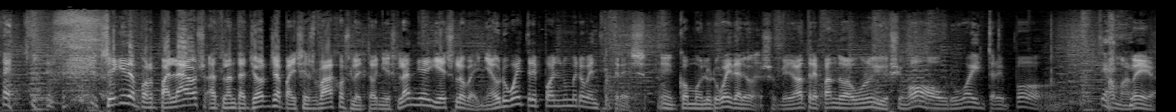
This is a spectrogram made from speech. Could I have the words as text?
Seguido por Palaos, Atlanta, Georgia, Países Bajos, Letonia, Islandia y Eslovenia. Uruguay trepó al número 23, eh, como el Uruguay de Alonso, que va trepando a uno y decimos, oh, Uruguay trepó. Vamos arriba.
